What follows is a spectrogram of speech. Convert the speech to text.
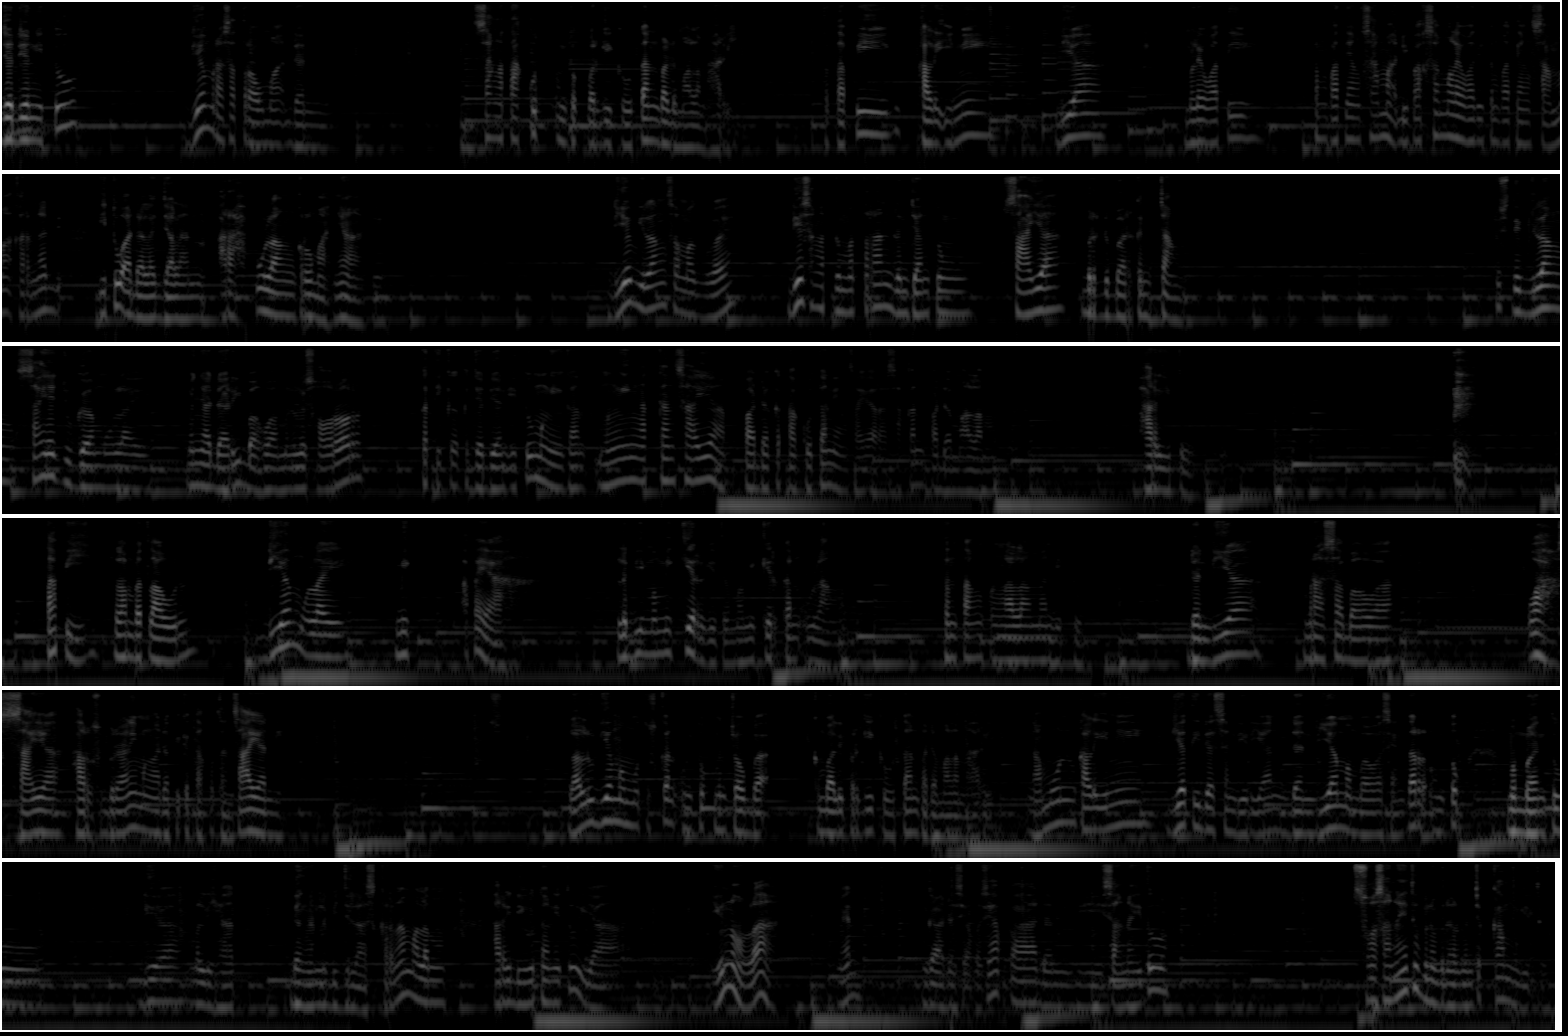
Kejadian itu dia merasa trauma dan sangat takut untuk pergi ke hutan pada malam hari. Tetapi kali ini dia melewati tempat yang sama, dipaksa melewati tempat yang sama karena itu adalah jalan arah pulang ke rumahnya. Gitu. Dia bilang sama gue, dia sangat gemeteran dan jantung saya berdebar kencang Terus dia bilang, saya juga mulai menyadari bahwa menulis horor ketika kejadian itu mengingat, mengingatkan saya pada ketakutan yang saya rasakan pada malam hari itu. Tapi lambat laun dia mulai mik apa ya lebih memikir gitu, memikirkan ulang tentang pengalaman itu. Dan dia merasa bahwa wah saya harus berani menghadapi ketakutan saya nih. Lalu dia memutuskan untuk mencoba kembali pergi ke hutan pada malam hari. Namun kali ini dia tidak sendirian dan dia membawa center untuk membantu dia melihat dengan lebih jelas karena malam hari di hutan itu ya you know lah men nggak ada siapa-siapa dan di sana itu suasana itu benar-benar mencekam gitu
